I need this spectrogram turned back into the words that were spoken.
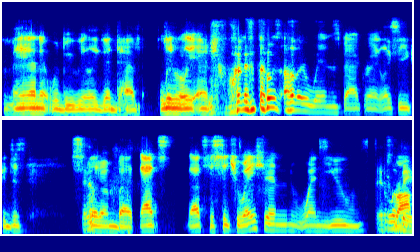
man, it would be really good to have literally any one of those other wins back, right? Like, so you could just split them. But that's that's the situation when you it drop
